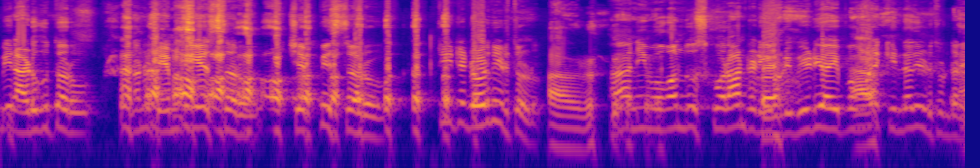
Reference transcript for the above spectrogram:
మీరు అడుగుతారు. నన్ను టెంప్ట్ చేస్తారు? చెప్పిస్తారు. తిట్టేటోడు తిడతాడు. నీ మొగం చూసుకోరా అంటాడు. ఇప్పుడు వీడియో అయిపోగానే కింద తిడుతుంటారు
